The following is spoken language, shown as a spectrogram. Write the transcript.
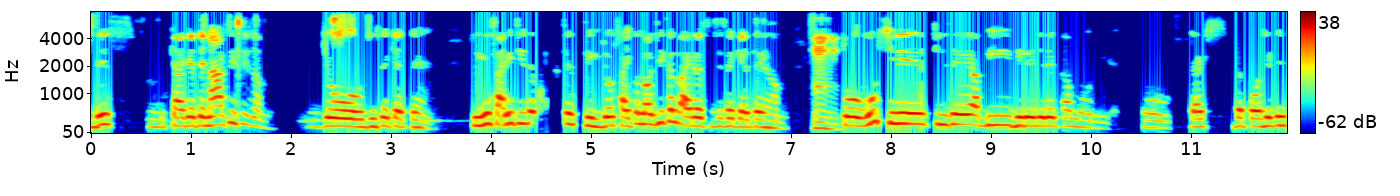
this क्या कहते हैं नार्सिसिज्म जो जिसे कहते हैं। तो ये सारी चीज़ें जो साइकोलॉजिकल वायरस जिसे कहते हैं हम हम्म तो वो चीज़ें चीज़ें अभी धीरे धीरे कम हो रही है। तो that's the positive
